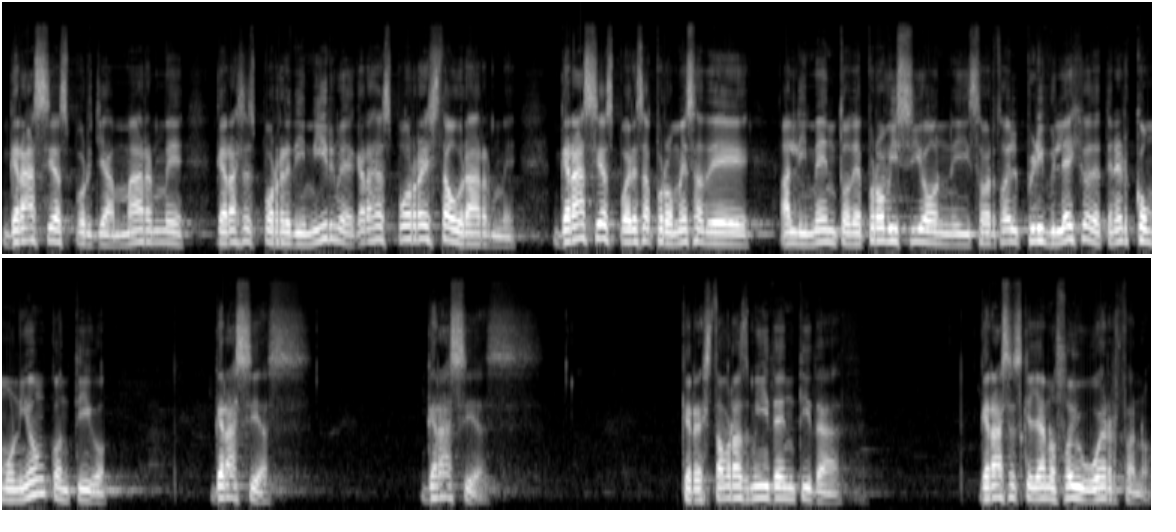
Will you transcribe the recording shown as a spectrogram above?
Gracias por llamarme. Gracias por redimirme. Gracias por restaurarme. Gracias por esa promesa de alimento, de provisión y sobre todo el privilegio de tener comunión contigo. Gracias. Gracias. Que restauras mi identidad. Gracias que ya no soy huérfano.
